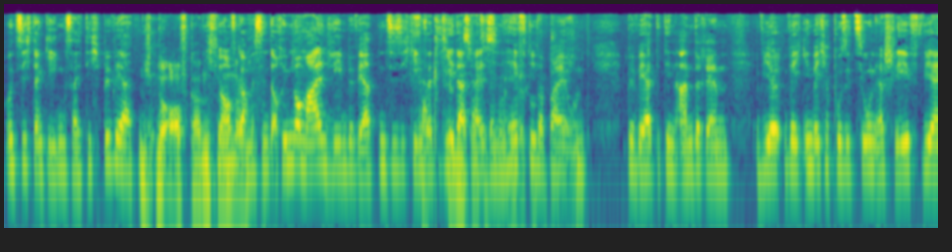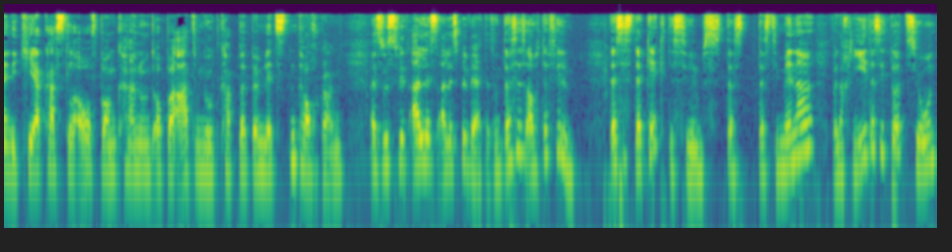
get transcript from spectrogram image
und sich dann gegenseitig bewerten. Nicht nur Aufgaben, Nicht nur Aufgaben, es sind auch im normalen Leben bewerten sie sich gegenseitig. Fakten Jeder hat halt ein Heftel dabei und bewertet den anderen, wie in welcher Position er schläft, wie er ein Ikea-Kastel aufbauen kann und ob er Atemnot gehabt hat beim letzten Tauchgang. Also es wird alles, alles bewertet. Und das ist auch der Film. Das ist der Gag des Films, dass, dass die Männer nach jeder Situation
